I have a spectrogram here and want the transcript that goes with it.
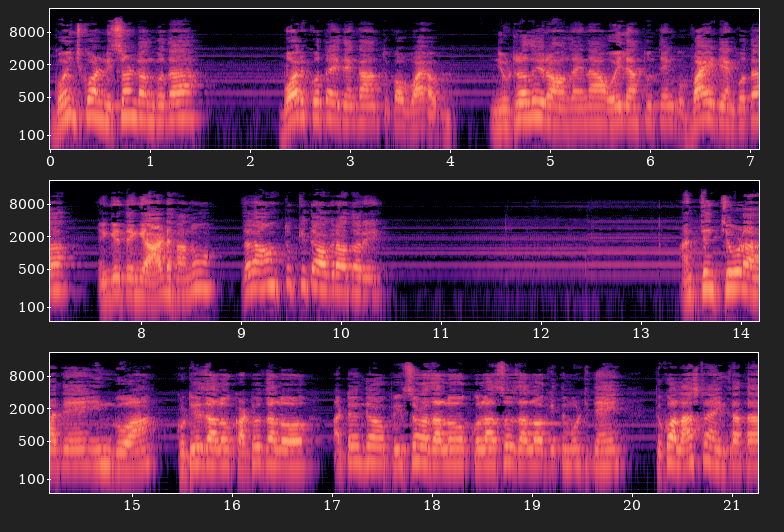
गोंयच कोण निसंडोन कोता बरें कोताय तेंकां तुका वाय न्युट्रलूय रावंक जायना वयल्यान तूं तेंकां वायट हें कोता हेंगे तेंगे आड आहा न्हू जाल्यार हांव तुका कितें रावता रे आनी तें चेवड आहा तें इन गोवा कुठे जालो काटू जालो अटेंड पिसो जालो कुलासो जालो कितें मोठी तें. तुका लास्ट हांवें जाता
